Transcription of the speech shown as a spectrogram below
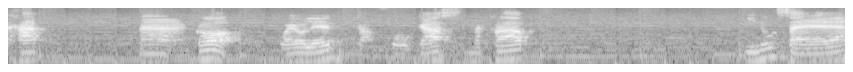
นะฮะอ่าก็ไวโอเลนกับโฟกัสนะครับอินุแสง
